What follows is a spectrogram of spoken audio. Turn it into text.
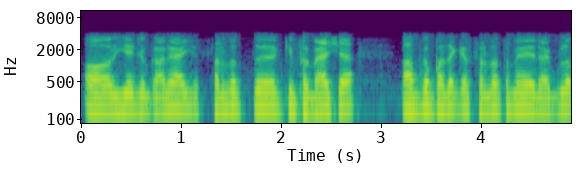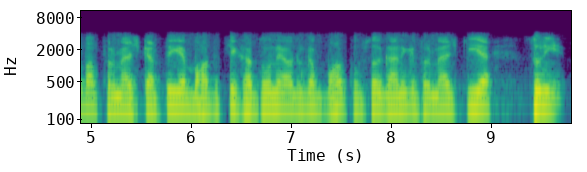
اور یہ جو گانا ہے، یہ سربت کی فرمائش ہے۔ آپ کو پتہ ہے کہ سربت میں ریگولر آپ فرمائش کرتی ہیں، بہت اچھی خاتون ہے اور ان کا بہت خوبصورت گانے کی فرمائش کی ہے۔ سنیے۔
